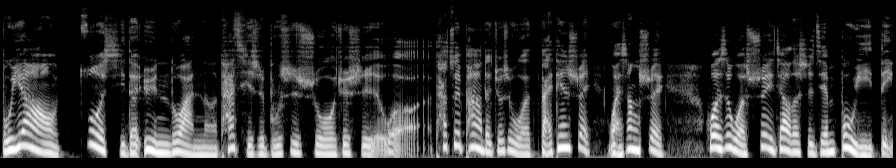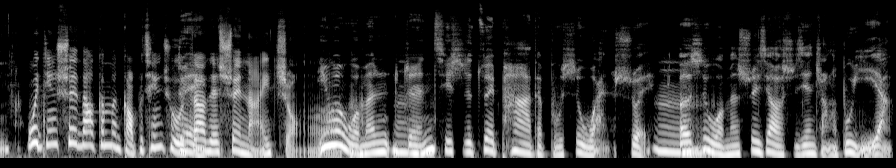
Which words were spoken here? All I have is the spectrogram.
不要。作息的运乱呢，他其实不是说就是我，他最怕的就是我白天睡，晚上睡，或者是我睡觉的时间不一定。我已经睡到根本搞不清楚到底在睡哪一种了，因为我们嗯人其实最怕的不是晚睡，嗯而是我们睡觉的时间长得不一样。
